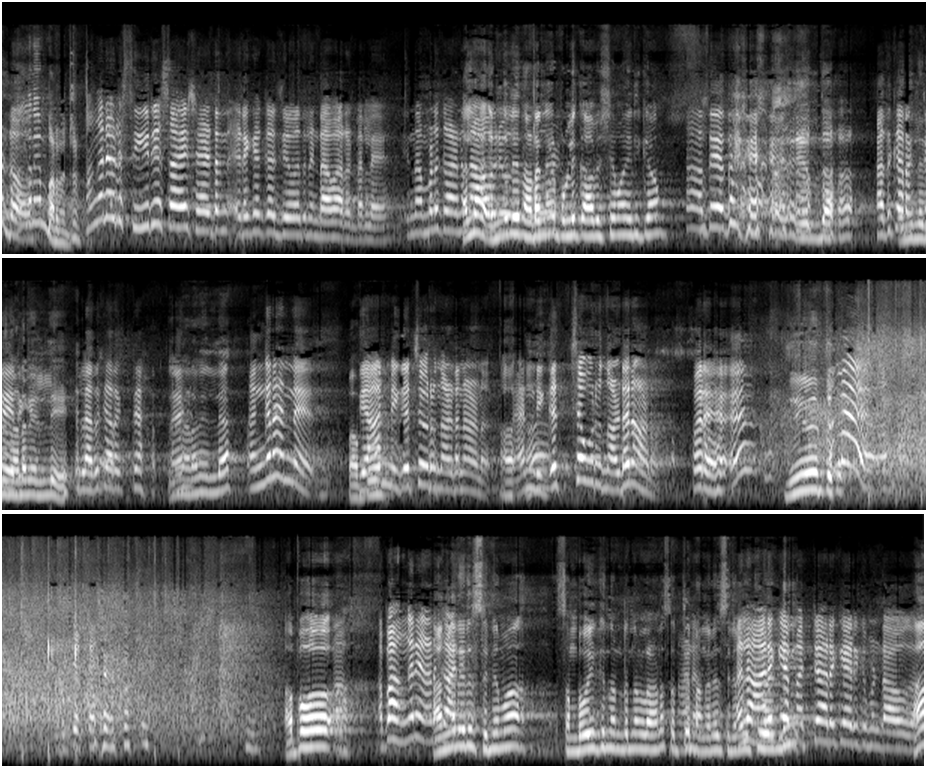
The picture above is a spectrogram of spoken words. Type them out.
പറഞ്ഞിട്ടുണ്ടോ അങ്ങനെയും പറഞ്ഞിട്ടുണ്ട്. അങ്ങനെ ഒരു സീരിയസ് ആയ ചേട്ടൻ ഇടയ്ക്കൊക്കെ ജീവിതത്തിൽ ഉണ്ടാവാറുണ്ടല്ലേ? നമ്മൾ കാണുന്ന നടനെ പുള്ളിക്ക് ആവശ്യമായിരിക്കാം. അതെ അതെ. എന്താ? അത് കറക്റ്റ് അല്ല അത് കറക്റ്റാ അങ്ങനെ തന്നെ. ഞാൻ മികച്ച ഒരു നടനാണ്. ഞാൻ മികച്ച ഒരു നടനാണ്. പോരെ? ജീവിതത്തിൽ. അപ്പോ അപ്പൊ അങ്ങനെയാണ് അങ്ങനെ ഒരു സിനിമ സംഭവിക്കുന്നുണ്ടെന്നുള്ളതാണ് സത്യം. അങ്ങനെ സിനിമ ആ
